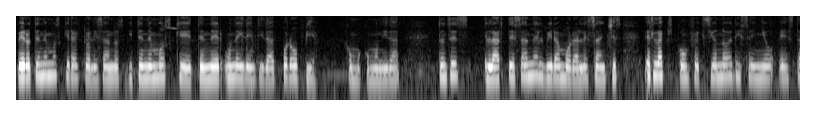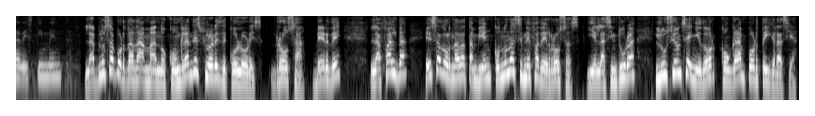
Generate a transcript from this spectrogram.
pero tenemos que ir actualizando y tenemos que tener una identidad propia como comunidad. Entonces, la artesana Elvira Morales Sánchez es la que confeccionó y diseñó esta vestimenta. La blusa bordada a mano con grandes flores de colores, rosa, verde, la falda es adornada también con una cenefa de rosas y en la cintura luce un ceñidor con gran porte y gracia.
